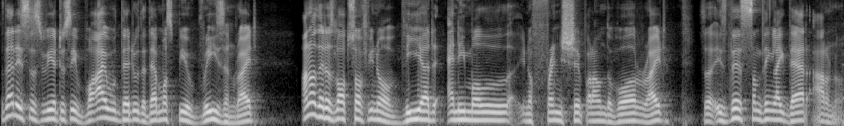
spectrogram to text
That is just weird to see. Why would they do that? There must be a reason, right? I know there is lots of, you know, weird animal, you know, friendship around the world, right? So is this something like that? I don't know.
